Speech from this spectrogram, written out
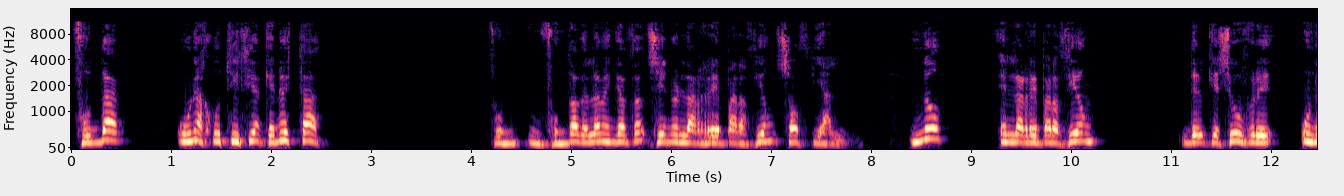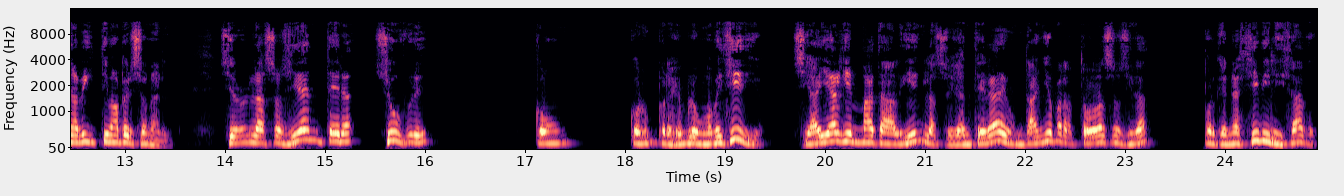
fundar una justicia que no está fundada en la venganza, sino en la reparación social. No en la reparación del que sufre una víctima personal, sino la sociedad entera sufre con, con, por ejemplo, un homicidio. Si hay alguien mata a alguien, la sociedad entera es un daño para toda la sociedad, porque no es civilizado.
